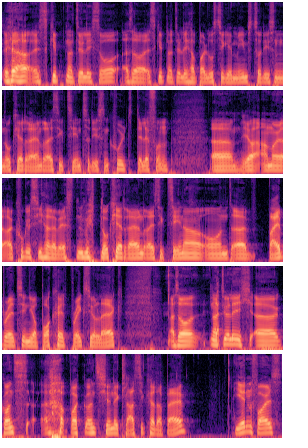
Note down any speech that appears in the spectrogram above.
Ja, es gibt natürlich so, also es gibt natürlich ein paar lustige Memes zu diesem Nokia 3310, zu diesem Kulttelefon. Ähm, ja, einmal eine kugelsichere Westen mit Nokia 3310er und äh, Vibrates in your pocket, breaks your leg. Also natürlich äh, ganz, äh, ein paar ganz schöne Klassiker dabei. Jedenfalls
